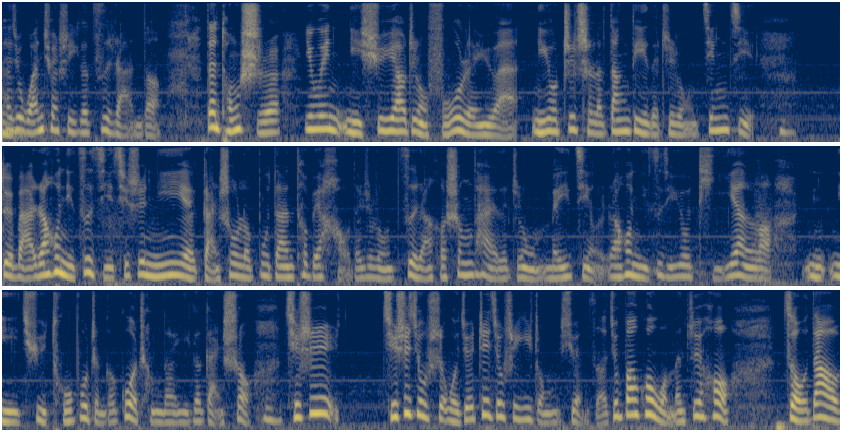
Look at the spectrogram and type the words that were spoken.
它嗯就完全是一个自然的。但同时，因为你需要这种服务人员，你又支持了当地的这种经济。对吧？然后你自己其实你也感受了不丹特别好的这种自然和生态的这种美景，然后你自己又体验了你你去徒步整个过程的一个感受。其实其实就是我觉得这就是一种选择，就包括我们最后走到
